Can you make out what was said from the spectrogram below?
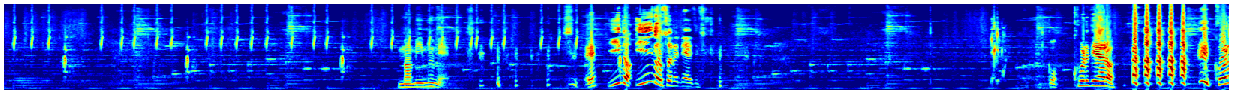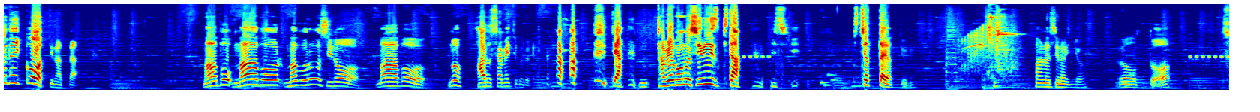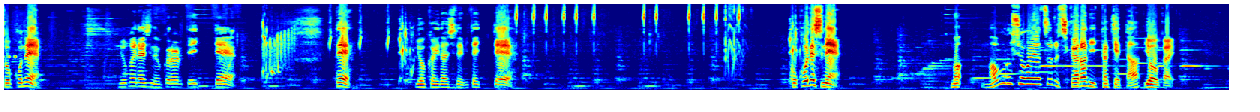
まみむめ。え？いいの？いいの？それで。行こう。これでやろう。これで行こうってなった。麻婆、麻婆、幻の麻婆の春雨ってことで。いや、食べ物シリーズ来た。いい来ちゃったよっていうね。話なんよ。おっとそこね、妖怪大事に送られていって、で、妖怪大事で見ていって、ここですね。ま、幻を操る力に長けた？妖怪。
